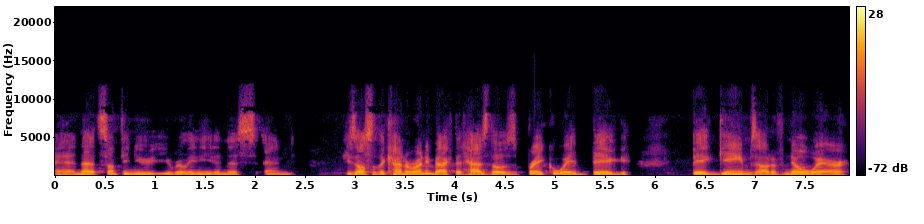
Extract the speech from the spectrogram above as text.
And that's something you, you really need in this. And he's also the kind of running back that has those breakaway big, big games out of nowhere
